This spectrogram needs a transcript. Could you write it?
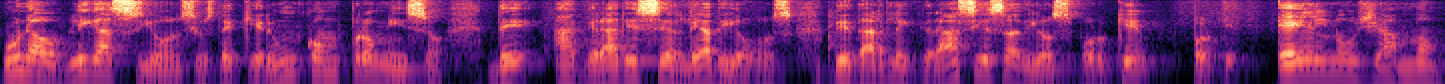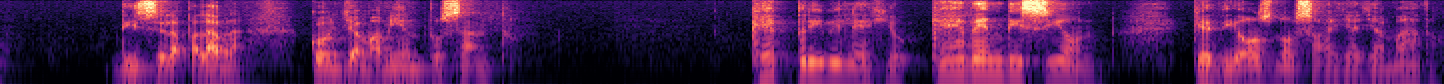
una obligación, si usted quiere, un compromiso de agradecerle a Dios, de darle gracias a Dios. ¿Por qué? Porque Él nos llamó, dice la palabra, con llamamiento santo. Qué privilegio, qué bendición que Dios nos haya llamado,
